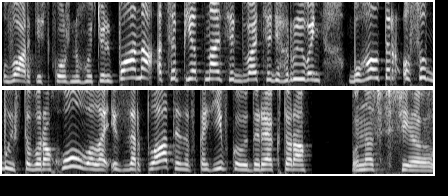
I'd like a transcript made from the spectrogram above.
Вартість кожного тюльпана, а це 15-20 гривень, бухгалтер особисто вираховувала із зарплати за вказівкою директора. У нас все,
